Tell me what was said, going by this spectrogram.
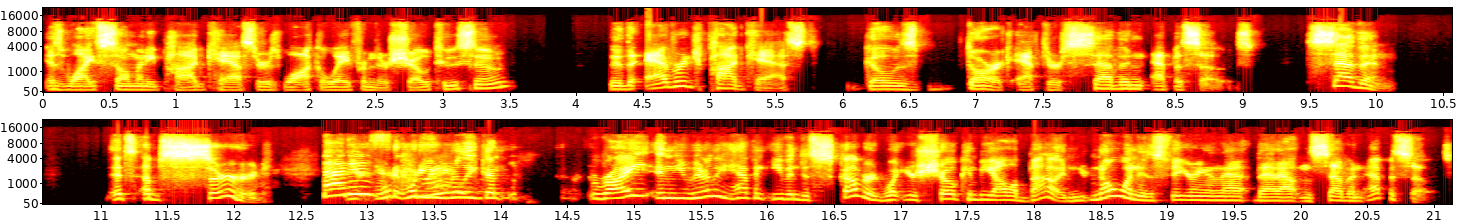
is why so many podcasters walk away from their show too soon. Now, The average podcast goes dark after seven episodes. Seven. It's absurd. That is what, what are you really going to right and you really haven't even discovered what your show can be all about and no one is figuring that that out in seven episodes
